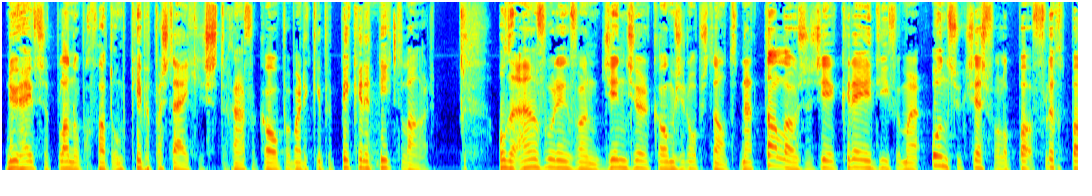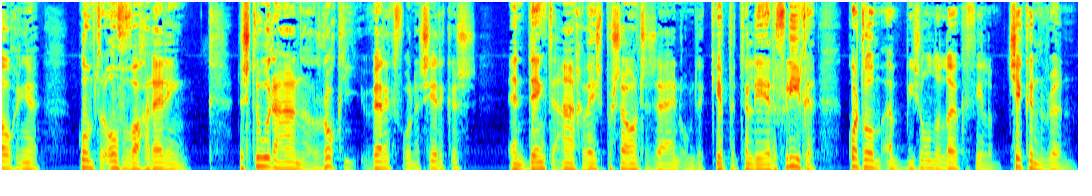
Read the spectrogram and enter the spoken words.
Nu heeft ze het plan opgevat om kippenpastijtjes te gaan verkopen... maar de kippen pikken het niet langer. Onder aanvoering van Ginger komen ze in opstand. Na talloze, zeer creatieve, maar onsuccesvolle vluchtpogingen... komt er onverwacht redding. De stoere haan Rocky werkt voor een circus... en denkt de aangewezen persoon te zijn om de kippen te leren vliegen. Kortom, een bijzonder leuke film. Chicken Run.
